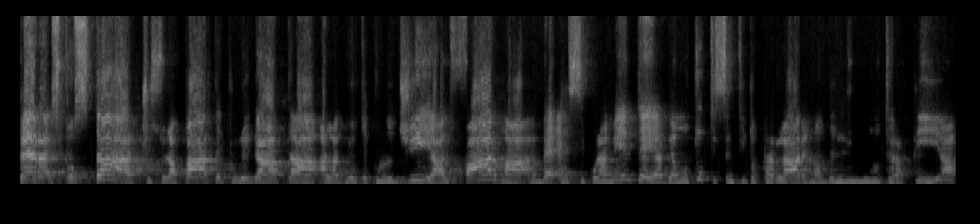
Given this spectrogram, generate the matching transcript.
per spostarci sulla parte più legata alla biotecnologia, al farma, beh, eh, sicuramente abbiamo tutti sentito parlare no, dell'immunoterapia,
